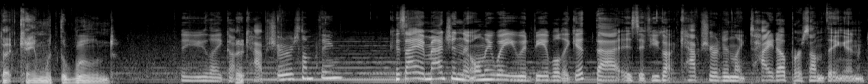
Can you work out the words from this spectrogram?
that came with the wound. so you like got I- captured or something? Because I imagine the only way you would be able to get that is if you got captured and like tied up or something, and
